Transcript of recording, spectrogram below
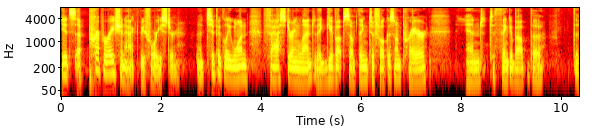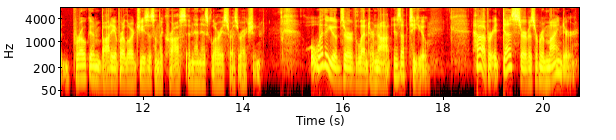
It's a preparation act before Easter. Uh, typically, one fast during Lent, they give up something to focus on prayer and to think about the, the broken body of our Lord Jesus on the cross and then his glorious resurrection. Whether you observe Lent or not is up to you. However, it does serve as a reminder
